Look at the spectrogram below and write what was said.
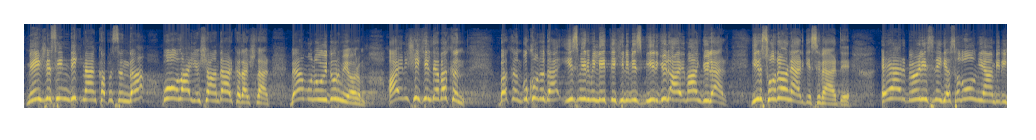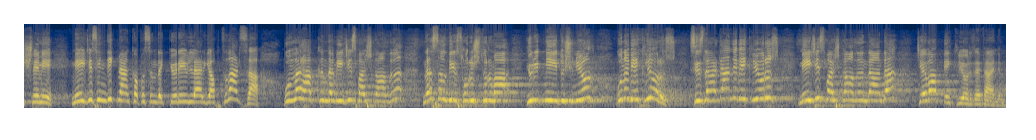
Meclisin Dikmen kapısında bu olay yaşandı arkadaşlar. Ben bunu uydurmuyorum. Aynı şekilde bakın Bakın bu konuda İzmir milletvekilimiz Birgül Ayman Güler bir soru önergesi verdi. Eğer böylesine yasal olmayan bir işlemi meclisin Dikmen kapısındaki görevliler yaptılarsa bunlar hakkında meclis başkanlığı nasıl bir soruşturma yürütmeyi düşünüyor? Bunu bekliyoruz. Sizlerden de bekliyoruz. Meclis başkanlığından da cevap bekliyoruz efendim.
